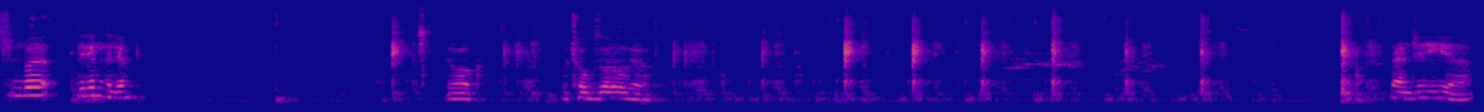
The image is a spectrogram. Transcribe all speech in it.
Şimdi böyle dilim dilim. Yok. Bu çok zor oluyor. Bence iyi ya.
